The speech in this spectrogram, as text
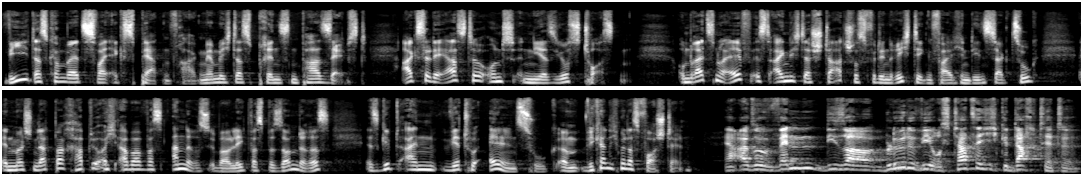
Wie, das können wir jetzt zwei Experten fragen, nämlich das Prinzenpaar selbst. Axel Erste und Nirsius Thorsten. Um 13.11 Uhr ist eigentlich der Startschuss für den richtigen Veilchendienstagzug. In Mönchengladbach habt ihr euch aber was anderes überlegt, was Besonderes. Es gibt einen virtuellen Zug. Ähm, wie kann ich mir das vorstellen? Ja, also wenn dieser blöde Virus tatsächlich gedacht hätte,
